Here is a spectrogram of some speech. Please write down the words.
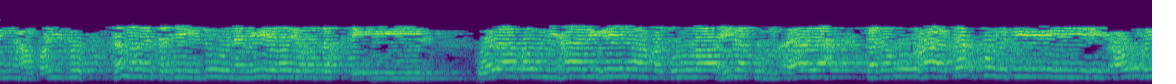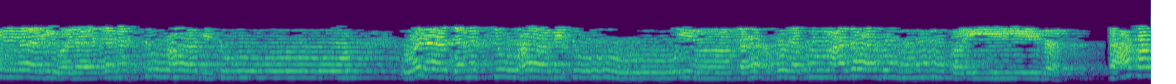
إن عطيته كما تزيدونني غير الله لكم آية فذروها تأكل في أرض الله ولا تمسوها بسوء ولا تمسوها بسوء فيأخذكم عذاب قريب. فعقروها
